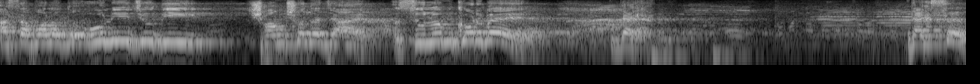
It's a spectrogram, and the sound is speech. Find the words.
আচ্ছা বলো তো, উনি যদি সংসদে যায়, জুলুম করবে? দেখেন। দেখছেন?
